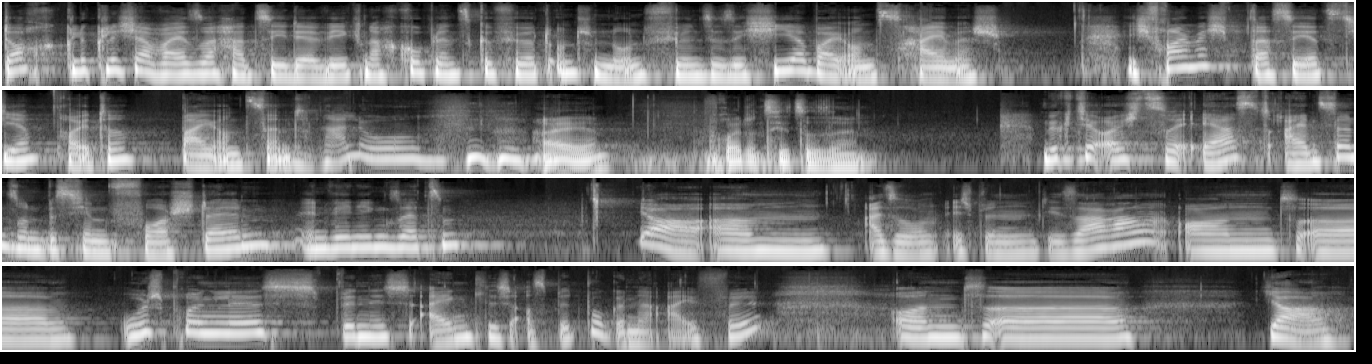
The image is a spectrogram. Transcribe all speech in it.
Doch glücklicherweise hat sie der Weg nach Koblenz geführt und nun fühlen sie sich hier bei uns heimisch. Ich freue mich, dass Sie jetzt hier heute bei uns sind. Hallo. Hi, freut uns hier zu sein. Mögt ihr euch zuerst einzeln so ein bisschen vorstellen in wenigen Sätzen? Ja, ähm, also ich bin die Sarah und äh, ursprünglich bin ich eigentlich aus Bitburg in der Eifel und äh, ja,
